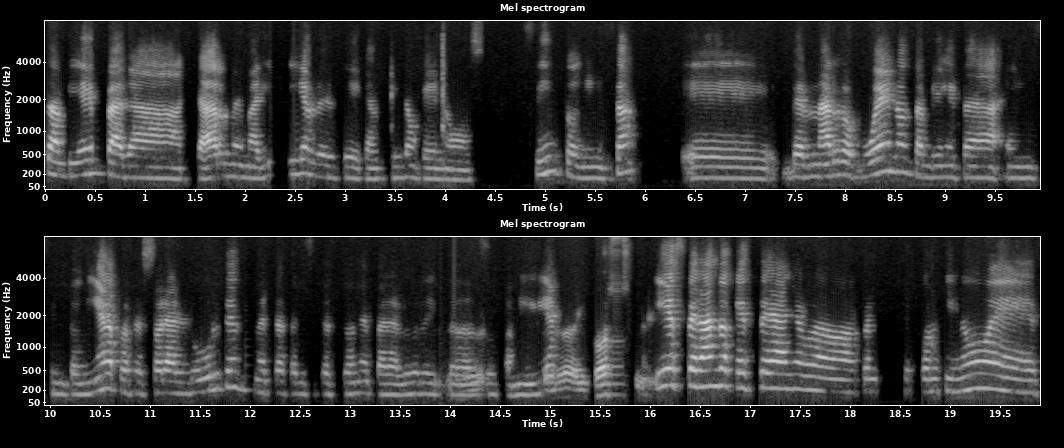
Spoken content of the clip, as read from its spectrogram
también para Carmen María desde Cancino que nos sintoniza. Eh, Bernardo Bueno también está en sintonía. La profesora Lourdes, nuestras felicitaciones para Lourdes y toda su familia. Y esperando que este año que continúe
